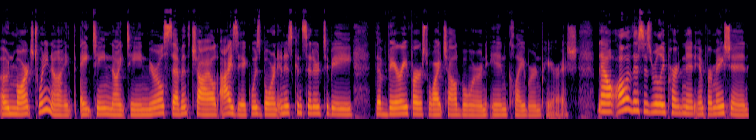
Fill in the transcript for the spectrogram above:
On March 29, 1819, Murrell's seventh child, Isaac, was born and is considered to be the very first white child born in Claiborne Parish. Now, all of this is really pertinent information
